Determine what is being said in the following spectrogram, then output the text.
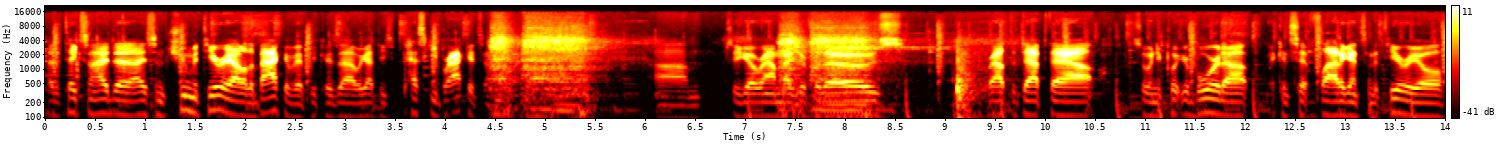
I had to take some, I had, to, I had some chew material out of the back of it because uh, we got these pesky brackets in way. Um, so you go around, measure for those, route the depth out. So when you put your board up, it can sit flat against the material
